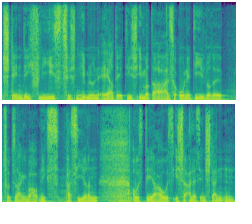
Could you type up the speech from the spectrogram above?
ständig fließt zwischen Himmel und Erde, die ist immer da. Also ohne die würde sozusagen überhaupt nichts passieren. Aus der heraus ist ja alles entstanden.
